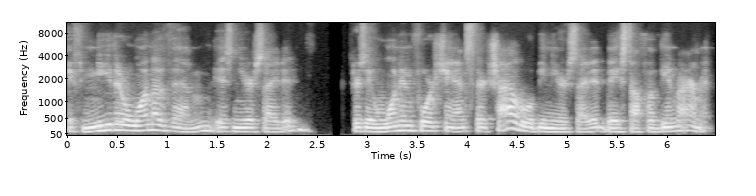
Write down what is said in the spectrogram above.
if neither one of them is nearsighted, there's a one in four chance their child will be nearsighted based off of the environment.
